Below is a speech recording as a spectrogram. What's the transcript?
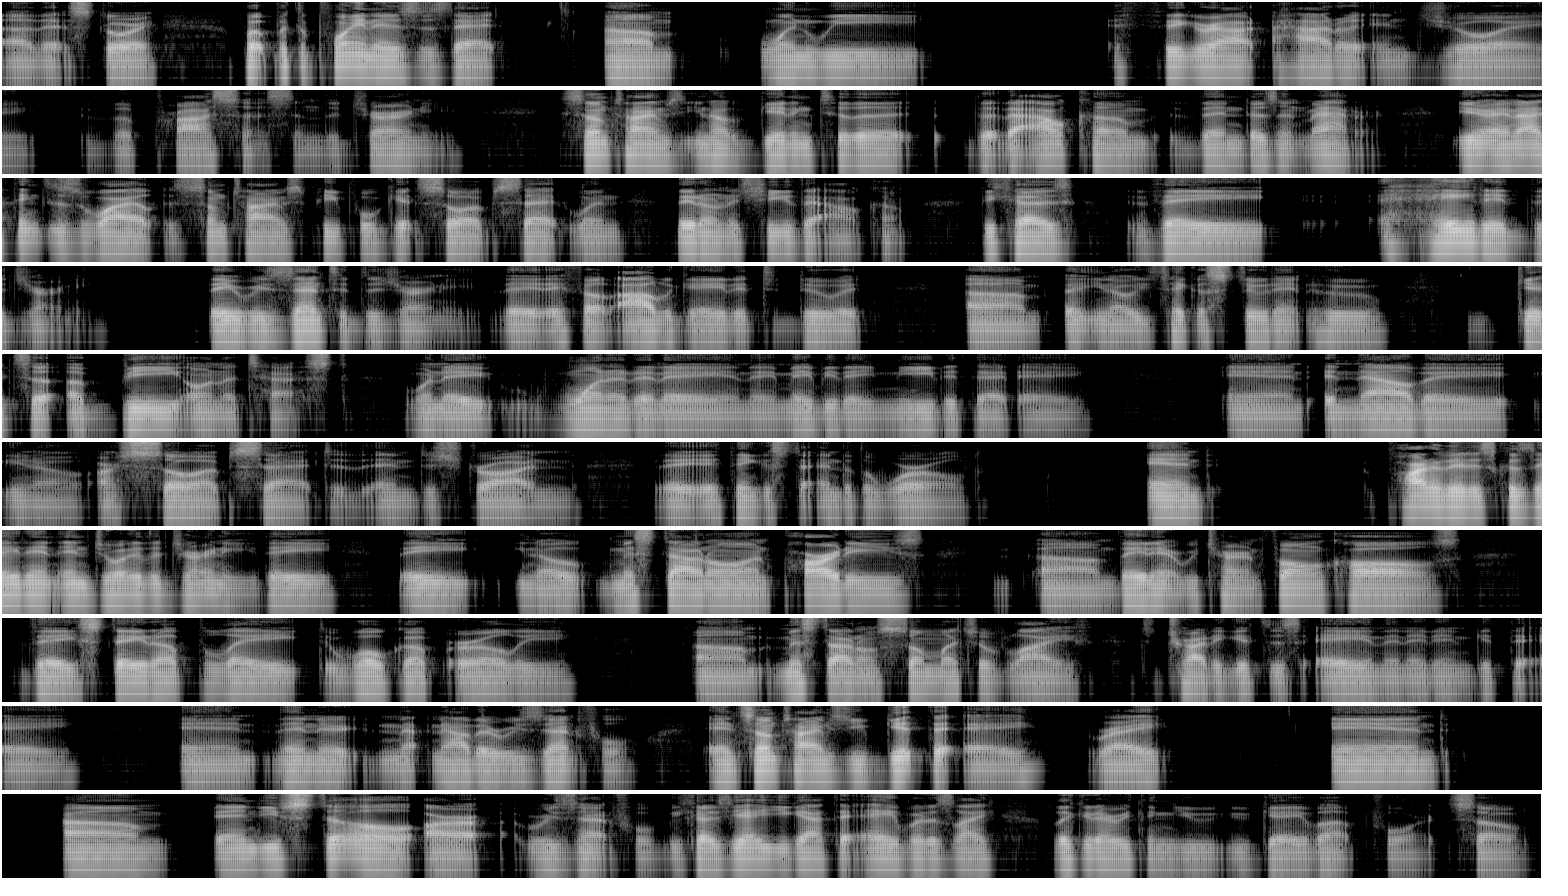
uh, that story. But but the point is is that um, when we figure out how to enjoy the process and the journey, sometimes you know getting to the the, the outcome then doesn't matter you know and i think this is why sometimes people get so upset when they don't achieve the outcome because they hated the journey they resented the journey. They, they felt obligated to do it. Um, uh, you know you take a student who gets a, a b on a test when they wanted an a and they maybe they needed that a and and now they you know are so upset and distraught and they, they think it's the end of the world. And part of it is because they didn't enjoy the journey. They they you know missed out on parties um, they didn't return phone calls they stayed up late woke up early um, missed out on so much of life to try to get this a and then they didn't get the a and then they're now they're resentful and sometimes you get the A, right? And um and you still are resentful because yeah, you got the A, but it's like look at everything you you gave up for it. So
